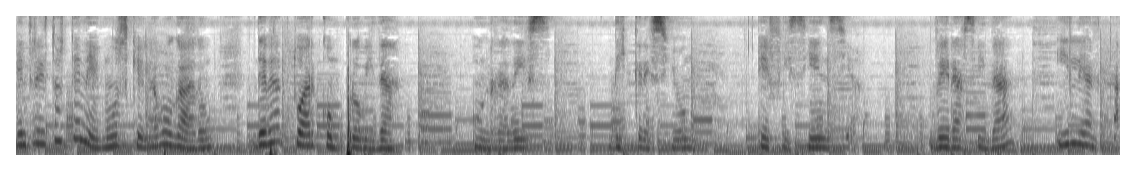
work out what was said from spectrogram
Entre estos tenemos que el abogado debe actuar con probidad, honradez, discreción, eficiencia, veracidad y lealtad.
